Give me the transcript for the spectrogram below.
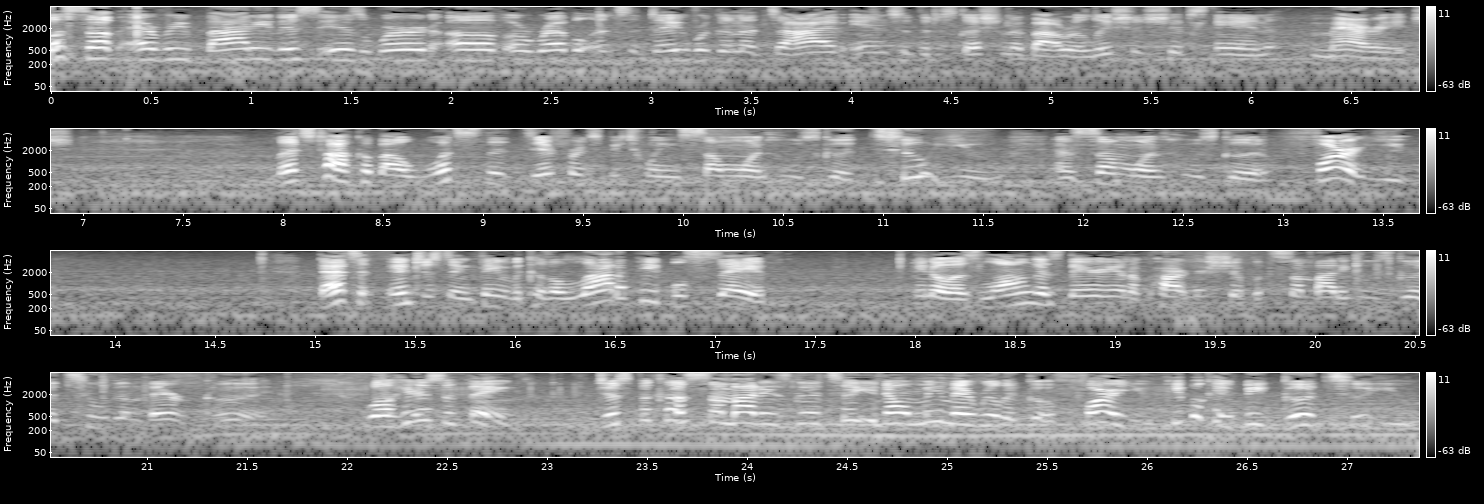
What's up, everybody? This is Word of a Rebel, and today we're going to dive into the discussion about relationships and marriage. Let's talk about what's the difference between someone who's good to you and someone who's good for you. That's an interesting thing because a lot of people say, you know, as long as they're in a partnership with somebody who's good to them, they're good. Well, here's the thing just because somebody's good to you don't mean they're really good for you. People can be good to you.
